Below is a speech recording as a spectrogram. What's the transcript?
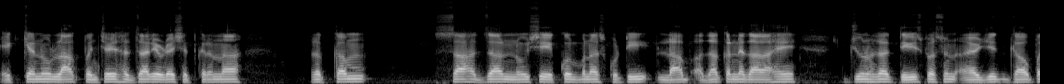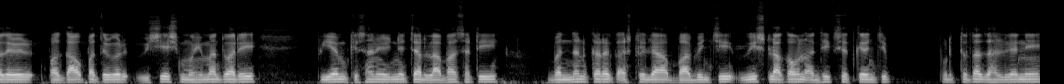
एक्क्याण्णव लाख पंचेचाळीस हजार एवढ्या शेतकऱ्यांना रक्कम सहा हजार नऊशे एकोणपन्नास कोटी लाभ अदा करण्यात आला आहे. जून हजार तेवीसपासून आयोजित गाव पातळीवर प गाव पातळीवर विशेष मोहिमाद्वारे पी एम किसान योजनेच्या लाभासाठी बंधनकारक असलेल्या बाबींची वीस लाखाहून अधिक शेतकऱ्यांची पूर्तता झाल्याने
